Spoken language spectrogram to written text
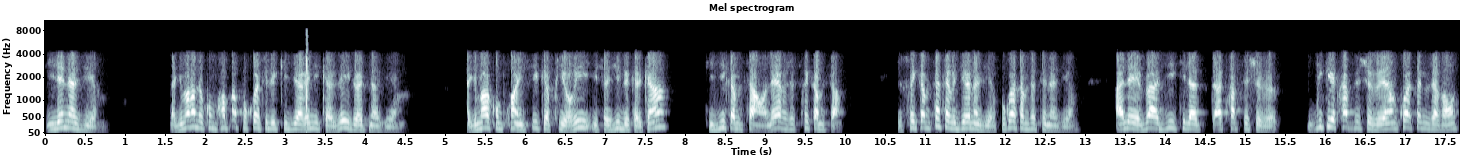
il est nazir. La Gemara ne comprend pas pourquoi celui qui dit Areni Kazé, il doit être nazir. La comprend ici qu'a priori, il s'agit de quelqu'un qui dit comme ça en l'air, je serai comme ça. Je serai comme ça, ça veut dire nazir. Pourquoi comme ça c'est nazir? Allez, va, dis qu'il attrape ses cheveux. Dis qu'il attrape ses cheveux. En quoi ça nous avance?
